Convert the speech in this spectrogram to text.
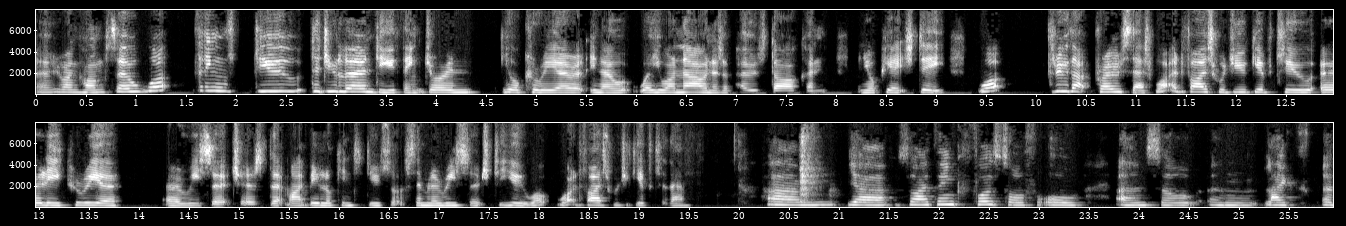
uh, Xianhong. So, what things do you did you learn? Do you think during your career, you know, where you are now and as a postdoc and in your PhD, what through that process, what advice would you give to early career uh, researchers that might be looking to do sort of similar research to you? What what advice would you give to them? Um, yeah, so I think first of all, um, so um, like uh,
